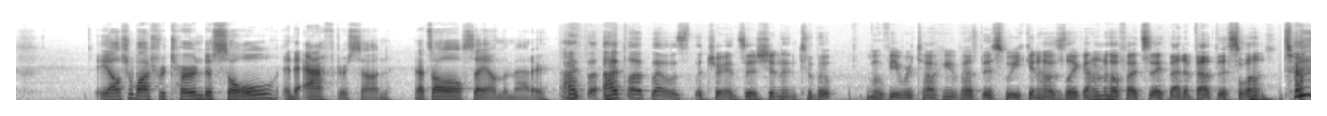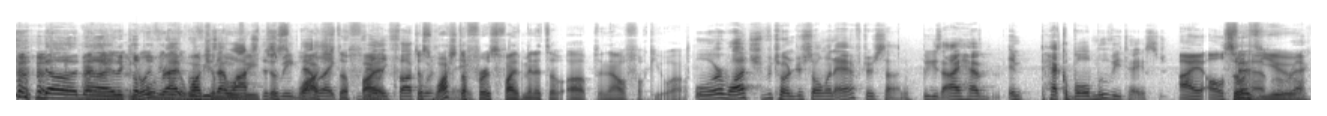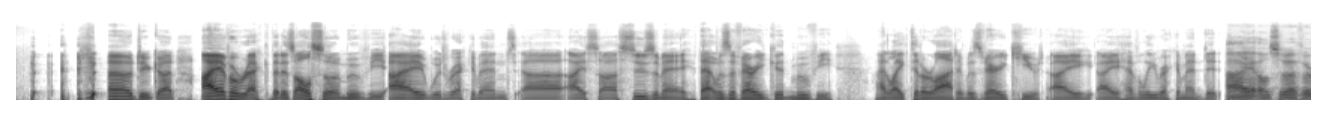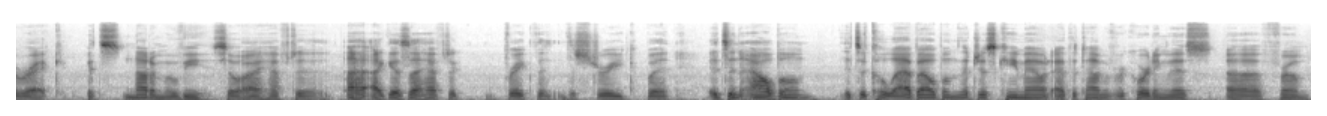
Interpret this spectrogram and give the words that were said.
Y'all should watch Return to Soul and After Sun. That's all I'll say on the matter. I thought I thought that was the transition into the movie we're talking about this week, and I was like, I don't know if I'd say that about this one. no, no, I, had a couple even rap need to watch movies a I watched this just week watch that like the really fuck just with watch the first five minutes of Up, and that'll fuck you up. Or watch Return to Soul and After Sun because I have impeccable movie taste. I also Says have you. oh dear God! I have a rec that is also a movie. I would recommend. Uh, I saw Suzume. That was a very good movie. I liked it a lot. It was very cute. I I heavily recommend it. I also have a rec. It's not a movie, so I have to. I, I guess I have to break the the streak, but it's an album. It's a collab album that just came out at the time of recording this. Uh, from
